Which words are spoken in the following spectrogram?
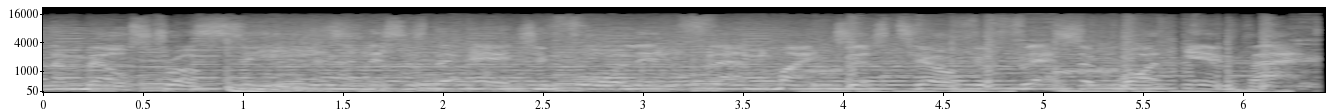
In the maelstrom. C. And this is the edge. You fall in flat. Might just tear your flesh upon impact.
